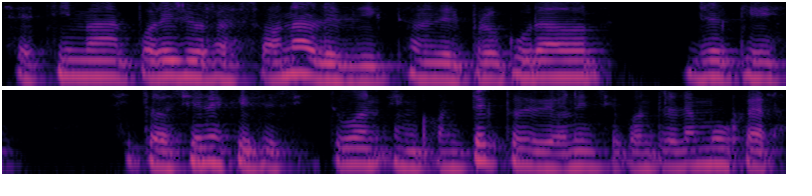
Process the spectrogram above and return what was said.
Se estima por ello razonable el dictamen del procurador, ya que situaciones que se sitúan en contexto de violencia contra la mujer,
